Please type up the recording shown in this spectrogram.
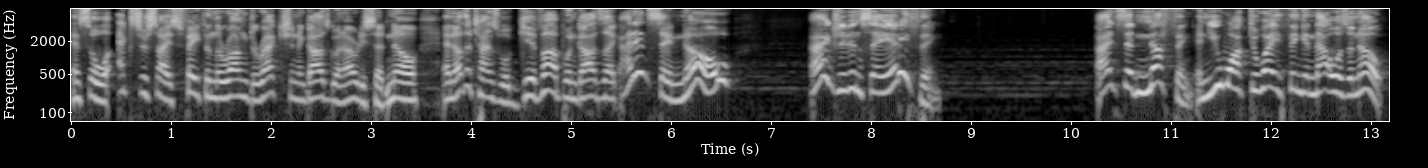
And so we'll exercise faith in the wrong direction, and God's going, I already said no. And other times we'll give up when God's like, I didn't say no. I actually didn't say anything. I said nothing, and you walked away thinking that was a no.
